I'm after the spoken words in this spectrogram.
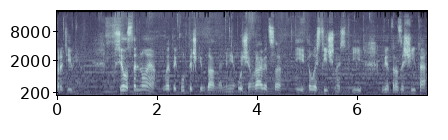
противника. Все остальное в этой курточке в данной мне очень нравится. И эластичность, и ветрозащита,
